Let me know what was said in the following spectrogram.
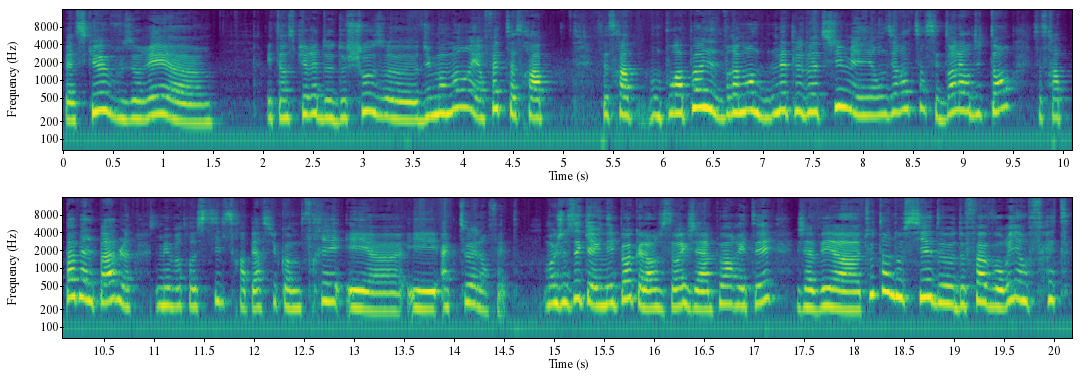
Parce que vous aurez euh, été inspiré de, choses euh, du moment et en fait ça sera ça sera, on pourra pas vraiment mettre le doigt dessus, mais on dira tiens c'est dans l'air du temps, ça sera pas palpable, mais votre style sera perçu comme frais et, euh, et actuel en fait. Moi, je sais qu'à une époque, alors c'est vrai que j'ai un peu arrêté, j'avais euh, tout un dossier de, favoris en fait.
